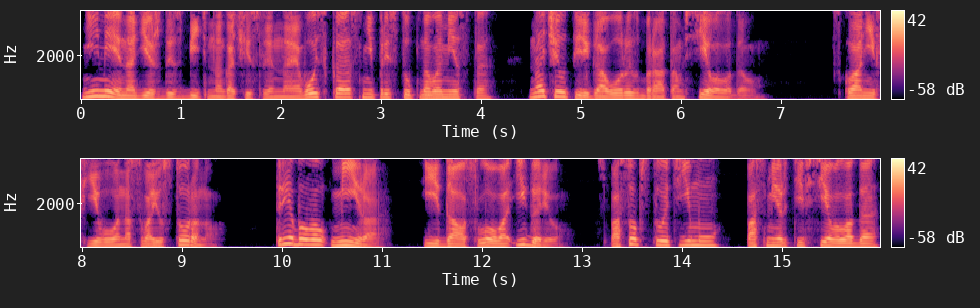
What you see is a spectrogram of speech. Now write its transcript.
не имея надежды сбить многочисленное войско с неприступного места, начал переговоры с братом Всеволодовым. Склонив его на свою сторону, требовал мира и дал слово Игорю способствовать ему по смерти Всеволода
